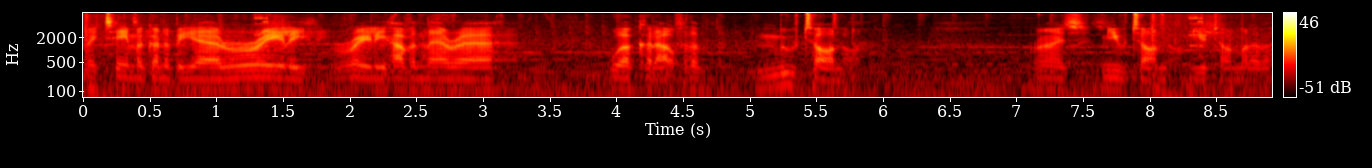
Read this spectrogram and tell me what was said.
my team are going to be uh, really, really having their uh, work cut out for them. Muton. Right, Muton, Muton, whatever.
